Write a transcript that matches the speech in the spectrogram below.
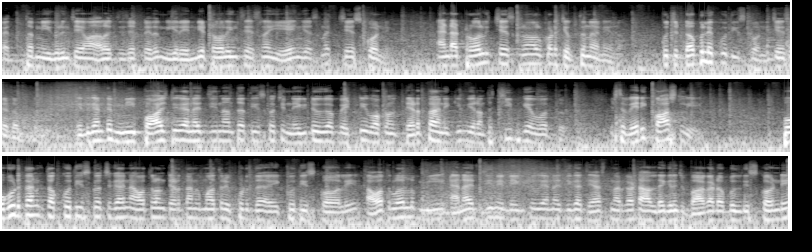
పెద్ద మీ గురించి ఏం ఆలోచించట్లేదు. మీరు ఎన్ని ట్రోలింగ్స్ చేసినా ఏం చేసినా చేసుకోండి. అండ్ ఆ ట్రోలింగ్ చేసుకునే వాళ్ళు కూడా చెప్తున్నాను నేను. కొంచెం డబ్బులు ఎక్కువ తీసుకోండి చేసే డబ్బులు. ఎందుకంటే మీ పాజిటివ్ ఎనర్జీని అంతా తీసుకొచ్చి నెగిటివ్గా పెట్టి ఒకరిని తిడటానికి మీరు అంత చీప్గా ఇవ్వద్దు. ఇట్స్ వెరీ కాస్ట్లీ. పొగుడటానికి తక్కువ తీసుకోవచ్చు కానీ అవతలను తిడటానికి మాత్రం ఇప్పుడు ఎక్కువ తీసుకోవాలి. అవతల వాళ్ళు మీ ఎనర్జీని నెగిటివ్ ఎనర్జీగా చేస్తున్నారు కాబట్టి వాళ్ళ దగ్గర నుంచి బాగా డబ్బులు తీసుకోండి.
